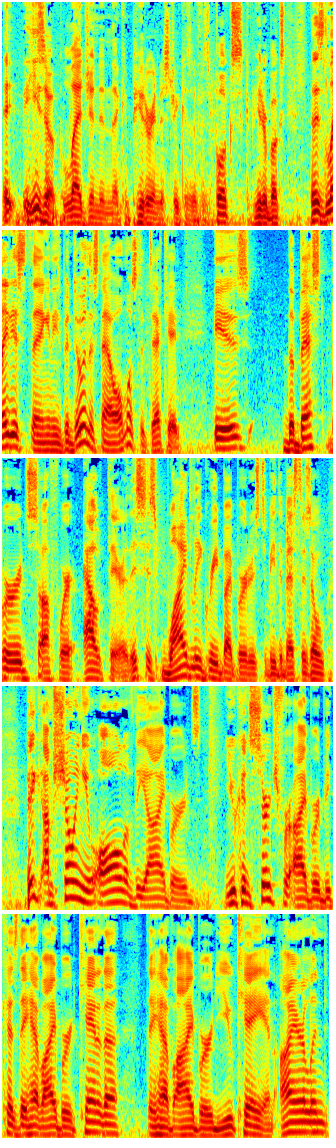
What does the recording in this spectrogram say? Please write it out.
It- he's a legend in the computer industry because of his books, computer books. But his latest thing, and he's been doing this now almost a decade, is the best bird software out there. This is widely agreed by birders to be the best. There's a big, I'm showing you all of the iBirds. You can search for iBird because they have iBird Canada, they have iBird UK and Ireland.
